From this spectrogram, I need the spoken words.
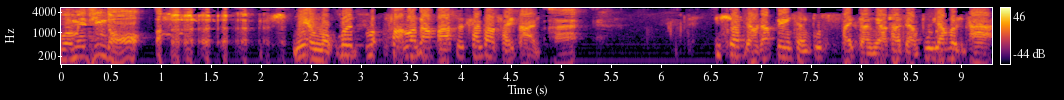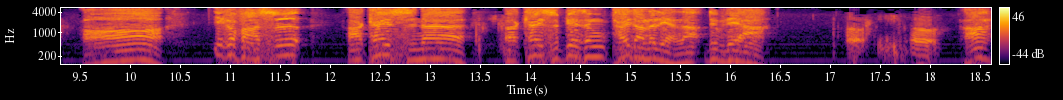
我没听懂。没有，我问梦发梦到巴士看到台长，哎，一下子好像变成不是台长了，他讲不要问他。哦，一个法师啊，开始呢啊，开始变成台长的脸了，对不对啊？呃呃，啊，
